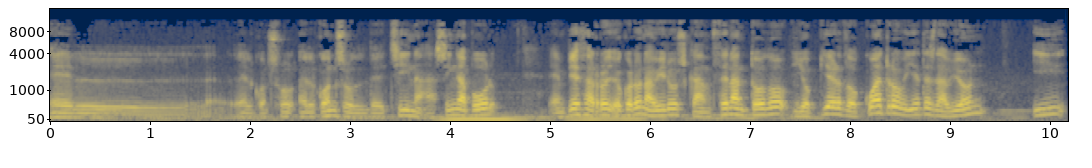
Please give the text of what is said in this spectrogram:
el el cónsul, el cónsul de China a Singapur, empieza rollo coronavirus, cancelan todo, yo pierdo cuatro billetes de avión y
